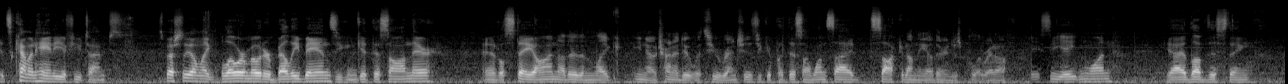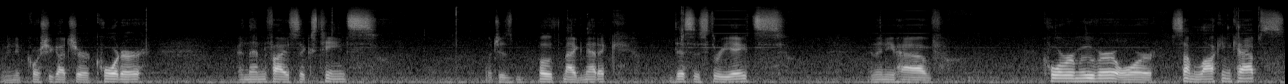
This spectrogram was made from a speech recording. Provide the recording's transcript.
It's come in handy a few times, especially on like blower motor belly bands. You can get this on there, and it'll stay on. Other than like you know trying to do it with two wrenches, you could put this on one side, socket on the other, and just pull it right off. AC 8 in 1. Yeah, I love this thing. I mean, of course, you got your quarter, and then 5 16ths, which is both magnetic. This is 3 eighths, and then you have core remover or some locking caps,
